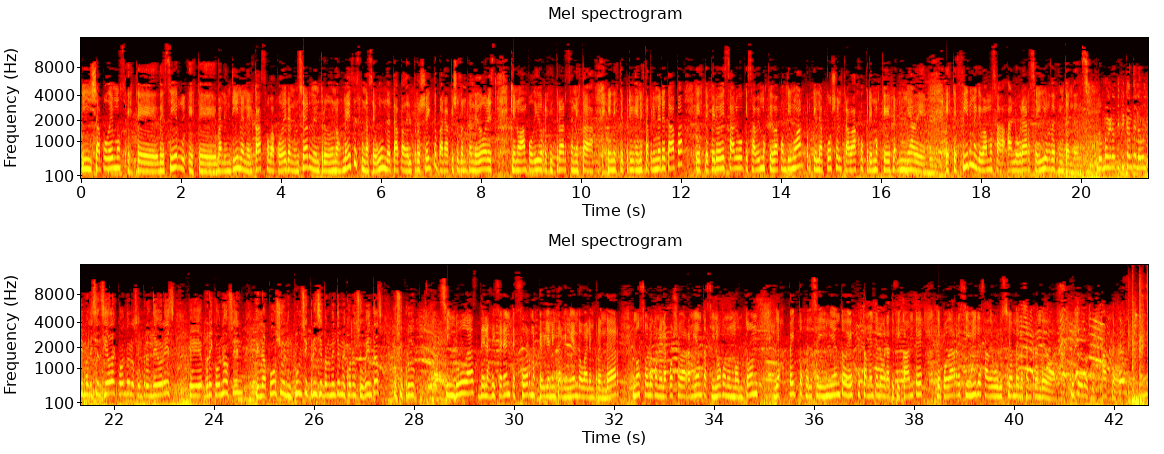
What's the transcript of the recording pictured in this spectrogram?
Y ya podemos este, decir, este, Valentina en el caso va a poder anunciar dentro de unos meses una segunda etapa del proyecto para aquellos emprendedores que no han podido registrarse en esta, en este, en esta primera etapa, este, pero es algo que sabemos que va a continuar porque el apoyo al trabajo creemos que es la línea de este firme que vamos a, lograr seguir desde Intendencia. Lo más gratificante de la última licenciada es cuando los emprendedores eh, reconocen el apoyo, el impulso y principalmente mejoran sus ventas o sus productos. Sin dudas, de las diferentes formas que viene interviniendo Vale Emprender, no solo con el apoyo de herramientas, sino con un montón de aspectos del seguimiento, es justamente lo gratificante de poder recibir esa devolución de los emprendedores. Muchas gracias. A ustedes.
